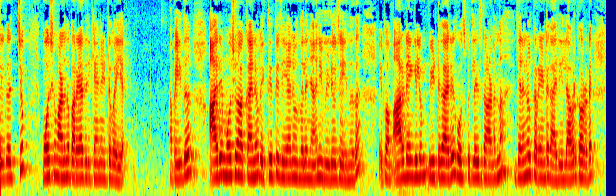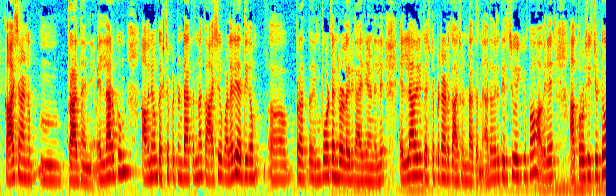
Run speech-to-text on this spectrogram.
തികച്ചും മോശമാണെന്ന് പറയാതിരിക്കാനായിട്ട് വയ്യ. അപ്പോൾ ഇത് ആരെയും മോശമാക്കാനോ വ്യക്തിത്വം ചെയ്യാനോ ഒന്നുമില്ല ഞാൻ ഈ വീഡിയോ ചെയ്യുന്നത്. ഇപ്പം ആരുടെയെങ്കിലും വീട്ടുകാർ ഹോസ്പിറ്റലൈസ്ഡ് ആണെന്ന് ജനങ്ങൾക്കറിയേണ്ട കാര്യമില്ല. അവർക്ക് അവരുടെ കാശാണ് പ്രാധാന്യം. എല്ലാവർക്കും അവനവൻ കഷ്ടപ്പെട്ടുണ്ടാക്കുന്ന കാശ് വളരെയധികം ഇമ്പോർട്ടന്റ് ഉള്ള ഒരു കാര്യമാണല്ലേ? എല്ലാവരും കഷ്ടപ്പെട്ടാണ് കാശ് ഉണ്ടാക്കുന്നത് അതവർ തിരിച്ചു ചോദിക്കുമ്പോൾ അവരെ ആക്രോശിച്ചിട്ടോ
